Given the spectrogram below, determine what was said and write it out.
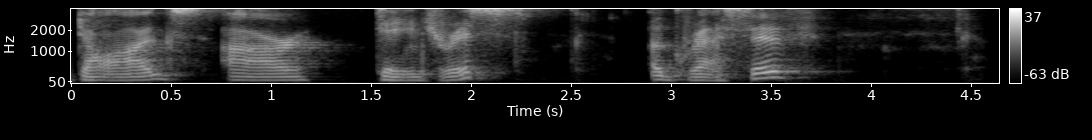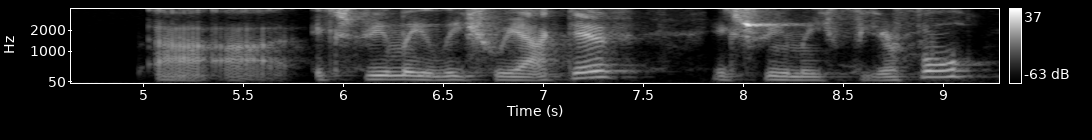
dogs are dangerous, aggressive, uh, uh, extremely leash reactive, extremely fearful,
